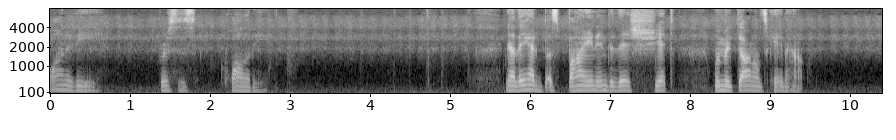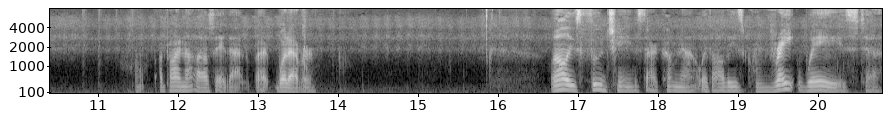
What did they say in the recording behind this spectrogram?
Quantity versus quality. Now, they had us buying into this shit when McDonald's came out. Well, I'm probably not allowed to say that, but whatever. When all these food chains start coming out with all these great ways to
